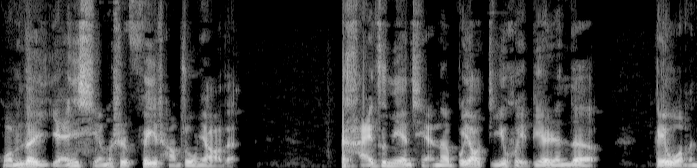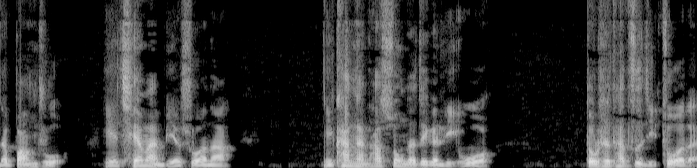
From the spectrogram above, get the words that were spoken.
我们的言行是非常重要的。在孩子面前呢，不要诋毁别人的给我们的帮助，也千万别说呢。你看看他送的这个礼物，都是他自己做的，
